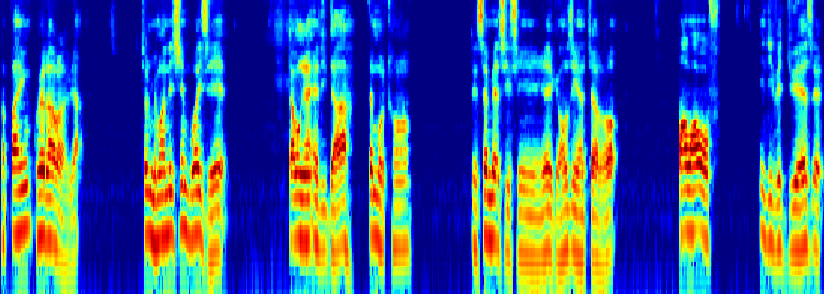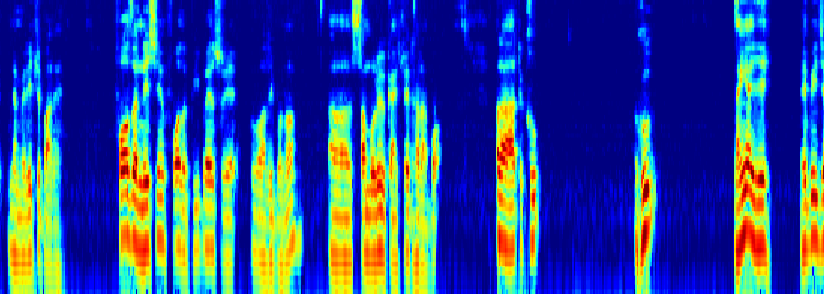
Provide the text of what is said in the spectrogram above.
နှစ်ပိုင်းခွဲထားပါလားဗျကျွန်တော်မြန်မာ Nation Boys ရဲ့တာဝန်ခံ editor တက်မထွန်းတင်ဆက်မဲ့အစီအစဉ်ရဲ့ခေါင်းစဉ်ကကြတော့ Power of Individuals ရဲ့နာမည်လေးဖြစ်ပါတယ် For the Nation for the People ဆိုတဲ့ဟိုပါလေးပေါ့နော် အာစံမိုလေးကိုကင်ဆွဲထားတာပေါ့အဲ့ဒါတစ်ခုအခုနိုင်ငံရေးမဲပေးကြ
